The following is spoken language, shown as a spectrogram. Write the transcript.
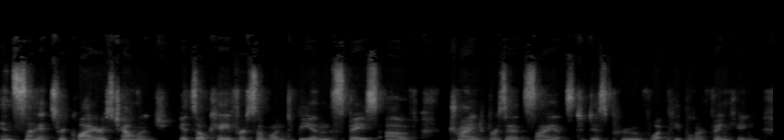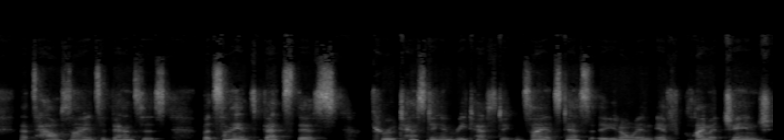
And science requires challenge. It's okay for someone to be in the space of trying to present science to disprove what people are thinking. That's how science advances. But science vets this through testing and retesting science tests you know and if climate change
